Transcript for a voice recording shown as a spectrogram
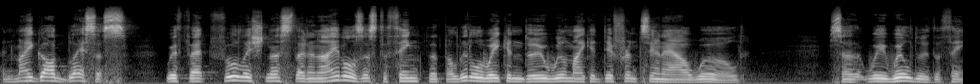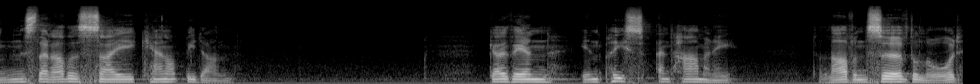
And may God bless us with that foolishness that enables us to think that the little we can do will make a difference in our world, so that we will do the things that others say cannot be done. Go then in peace and harmony to love and serve the Lord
